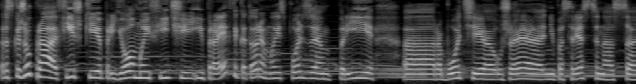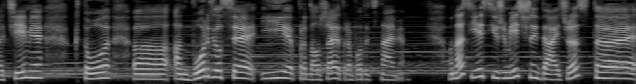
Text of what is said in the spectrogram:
Расскажу про фишки, приемы, фичи и проекты, которые мы используем при э, работе уже непосредственно с теми, кто э, анбордился и продолжает работать с нами. У нас есть ежемесячный дайджест. Э,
